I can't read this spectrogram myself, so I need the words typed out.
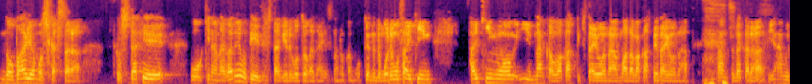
ーの場合はもしかしたら、少しだけ大きな流れを提示してあげることが大事なのかもっていうので、俺も最近、最近をなんか分かってきたような、まだ分かってないような感じだから、いや、難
